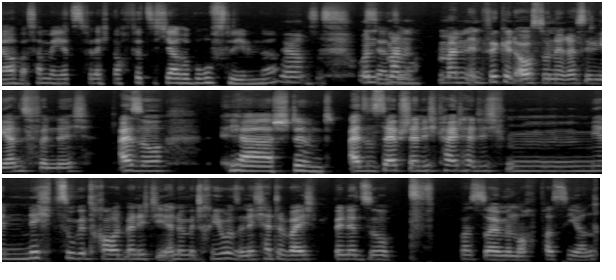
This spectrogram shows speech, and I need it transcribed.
ja, was haben wir jetzt, vielleicht noch 40 Jahre Berufsleben, ne? Ja. Ist, Und ja man, so. man entwickelt auch so eine Resilienz, finde ich. Also. Ja, stimmt. Also Selbstständigkeit hätte ich mir nicht zugetraut, wenn ich die Endometriose nicht hätte, weil ich bin jetzt so, pff, was soll mir noch passieren?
